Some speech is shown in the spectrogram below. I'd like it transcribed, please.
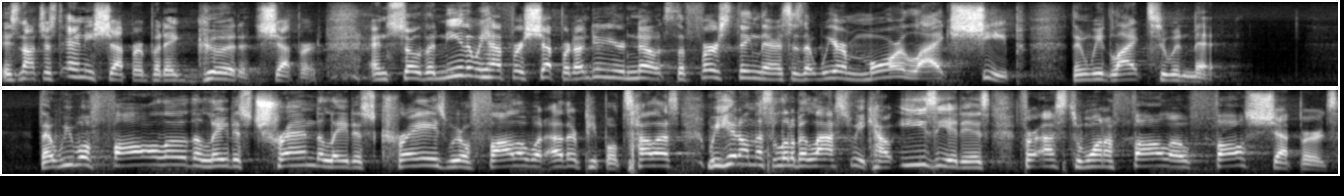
is not just any shepherd, but a good shepherd. And so, the need that we have for a shepherd, under your notes, the first thing there says that we are more like sheep than we'd like to admit. That we will follow the latest trend, the latest craze. We will follow what other people tell us. We hit on this a little bit last week how easy it is for us to want to follow false shepherds.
